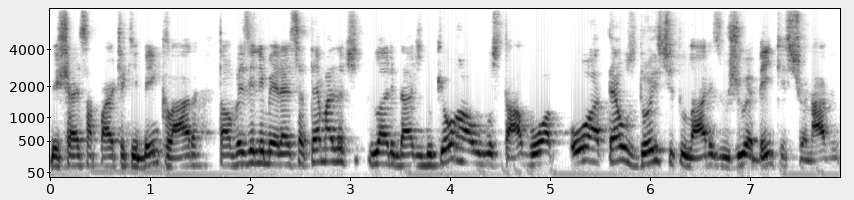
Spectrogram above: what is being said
Deixar essa parte aqui bem clara. Talvez ele merece até mais a titularidade do que o Raul Gustavo, ou, ou até os dois titulares. O Gil é bem questionável.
